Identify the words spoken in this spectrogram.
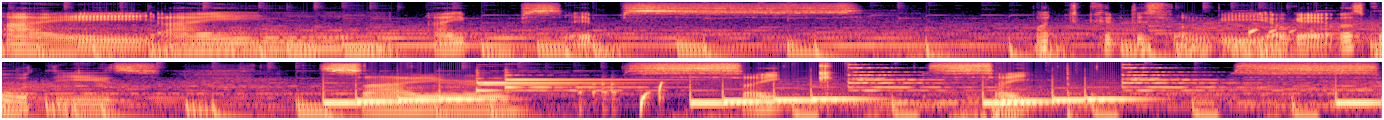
I, I, Ipes, Ips. What could this one be? Okay, let's go with these. Sire, Psych, Sipe, S-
